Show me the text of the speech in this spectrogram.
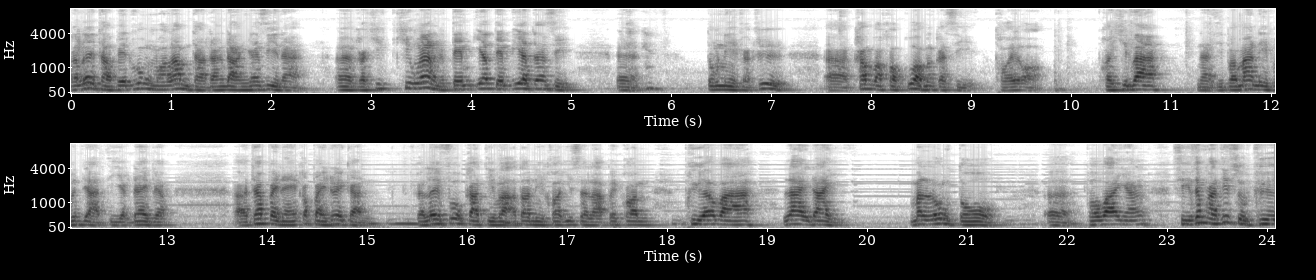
กันเลยถ้าเป็นวงหมอลำถ้าดังๆจังซี่นะเออก็คิวคิวงานก็เต็มเอียดเต็มเอียดจังซี่เออตรงนี้ก็คืออ่าคำว่าครอบครัวมันก็สิถอยออกคอยคิดว่าน่าสิประมาณนี้เพิ่นอยากสิอยากได้แบบอ่าถ้าไปไหนก็ไปด้วยกันอืมก็เลยโฟกัสที่ว่าตอนนี้ขออิสระไปก่อนเพื่อว่ารายได้มันลงโตเออเพราะว่าหยังสิ่งสำคัญที่สุดคือ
